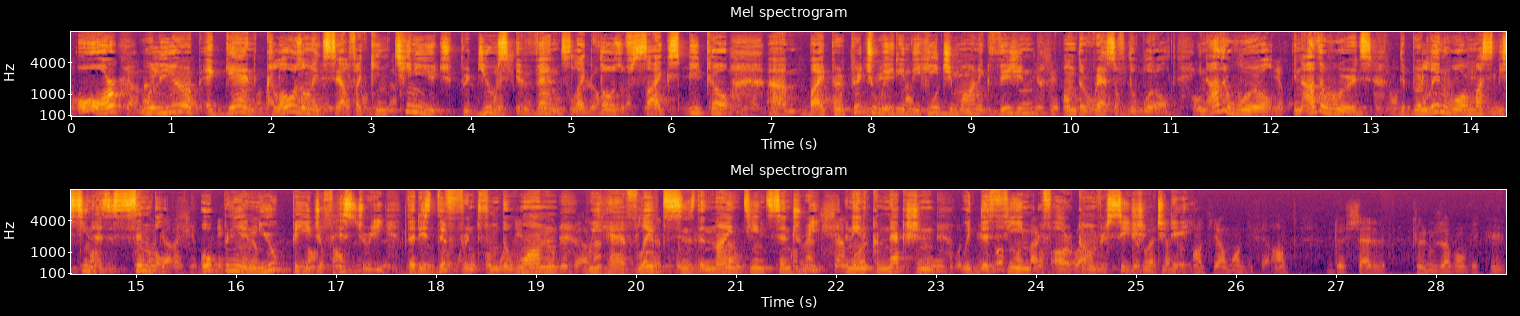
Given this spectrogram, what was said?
Or will Europe again close on itself and continue to produce events like those of Sykes-Picot um, by perpetuating the hegemonic vision on the rest of the world? In other, world, in other words, the Berlin Wall must be seen as a symbol, opening a new page of history that is different from the one we have lived since the 19th century and in connection with the theme of our conversation today. de celle que nous avons vécue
